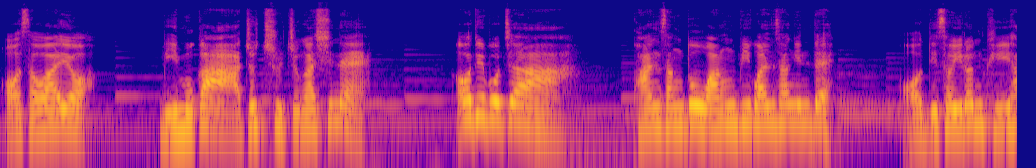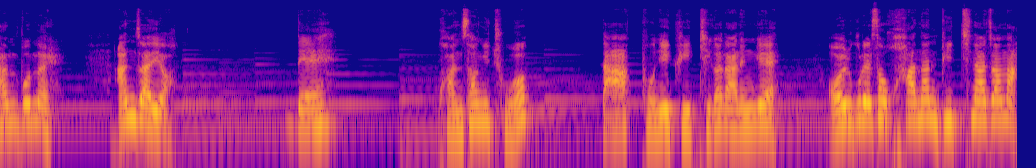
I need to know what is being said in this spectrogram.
어서 와요. 미모가 아주 출중하시네. 어디 보자. 관상도 왕비 관상인데 어디서 이런 귀한 분을 앉아요. 네. 관상이 좋아? 딱 보니 귀티가 나는 게 얼굴에서 환한 빛이 나잖아.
